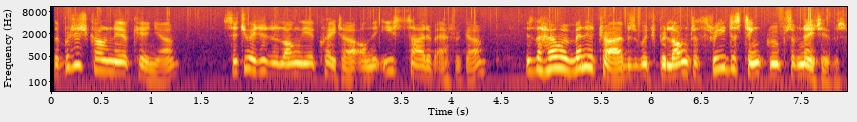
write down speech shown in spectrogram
The British colony of Kenya, situated along the equator on the east side of Africa, is the home of many tribes which belong to three distinct groups of natives,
